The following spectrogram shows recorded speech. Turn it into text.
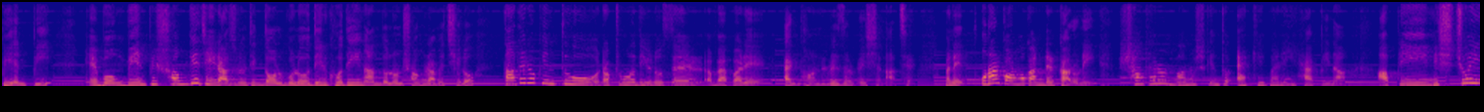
BNP এবং বিএনপির সঙ্গে যে রাজনৈতিক দলগুলো দীর্ঘদিন আন্দোলন সংগ্রামে ছিল, তাদেরও কিন্তু ডক্টর মোহাম্মদ ইউনুসের ব্যাপারে এক ধরনের রিজার্ভেশন আছে। মানে ওনার কর্মকাণ্ডের কারণে সাধারণ মানুষ কিন্তু একেবারেই হ্যাপি না। আপনি নিশ্চয়ই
